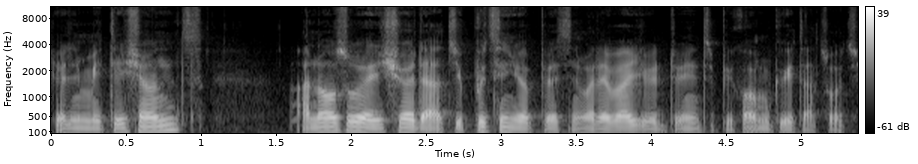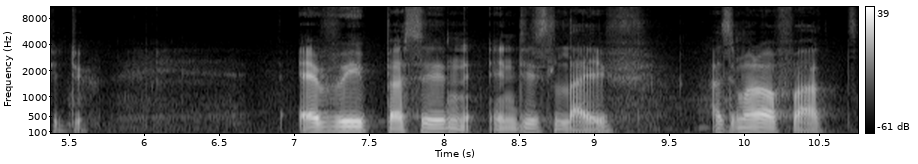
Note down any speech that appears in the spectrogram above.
your limitations, and also ensure that you put in your best in whatever you're doing to become great at what you do. Every person in this life, as a matter of fact,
